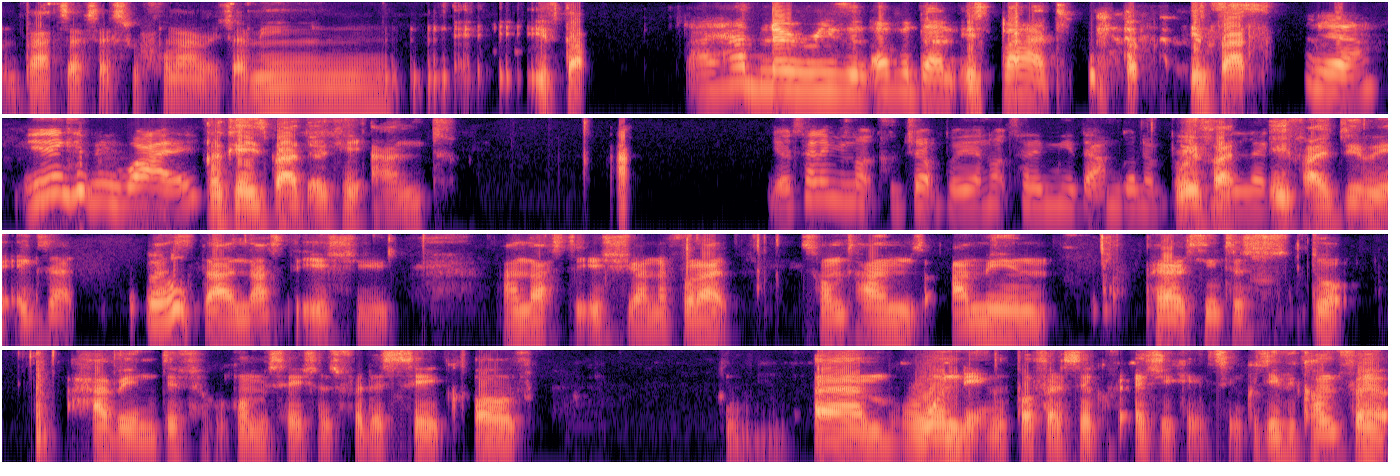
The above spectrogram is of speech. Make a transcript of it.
bad to have sex before marriage, I mean, if that I had no reason other than it's bad. is bad, Yeah. You didn't give me why. okay, it's bad, okay, and You're telling me not to jump, but you're not telling me that I'm gonna break if my I leg. if I do it exactly, that's, that, and that's the issue, and that's the issue. And I feel like sometimes, I mean, parents need to stop having difficult conversations for the sake of um warning, but for the sake of educating. Because if you come from,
